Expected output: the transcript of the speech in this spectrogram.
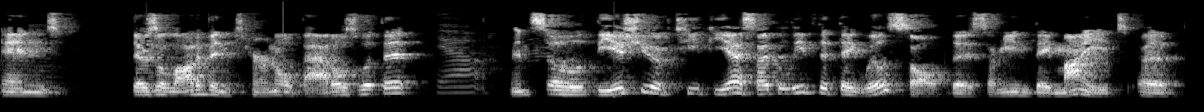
and there's a lot of internal battles with it. Yeah. And so the issue of TPS, I believe that they will solve this. I mean, they might uh,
